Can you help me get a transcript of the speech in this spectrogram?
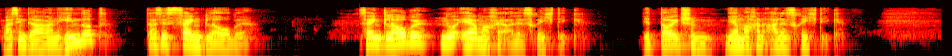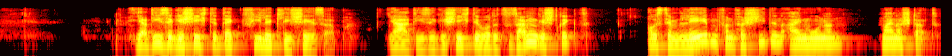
Was ihn daran hindert, das ist sein Glaube. Sein Glaube, nur er mache alles richtig. Wir Deutschen, wir machen alles richtig. Ja, diese Geschichte deckt viele Klischees ab. Ja, diese Geschichte wurde zusammengestrickt aus dem Leben von verschiedenen Einwohnern meiner Stadt.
